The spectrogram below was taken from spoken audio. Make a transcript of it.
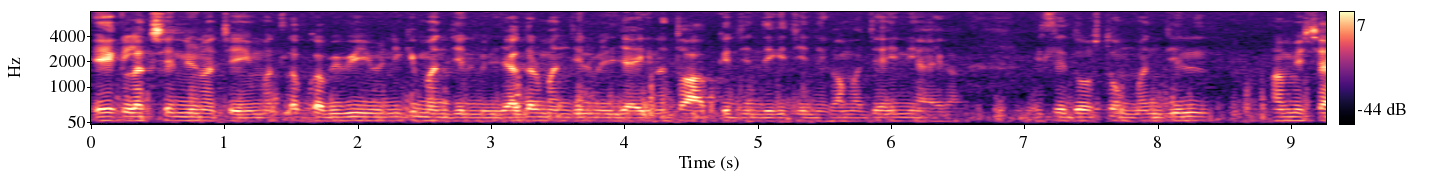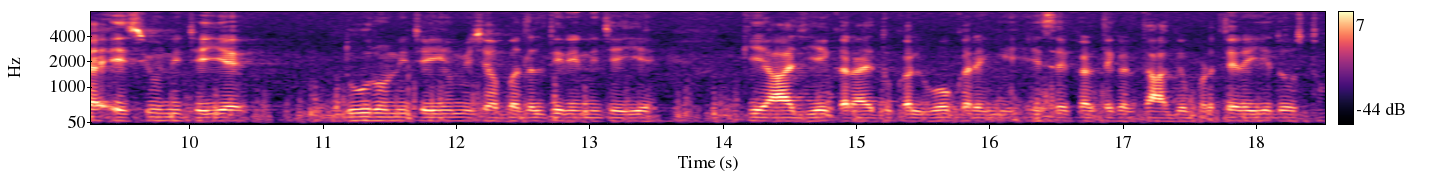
एक लक्ष्य नहीं होना चाहिए। मतलब कभी भी यूँ नहीं कि मंजिल मिल जाए। अगर मंजिल मिल जाएगी ना तो आपकी ज़िंदगी जीने का मज़ा ही नहीं आएगा। इसलिए दोस्तों, मंजिल हमेशा ऐसी होनी चाहिए, दूर होनी चाहिए, हमेशा बदलती रहनी चाहिए कि आज ये कराए तो कल वो करेंगे। ऐसे करते करते आगे बढ़ते रहिए दोस्तों।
